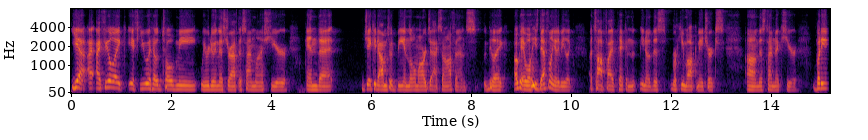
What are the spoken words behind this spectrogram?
Yeah, I, I feel like if you had told me we were doing this draft this time last year and that J.K. Dobbins would be in the Lamar Jackson offense, we'd be like, okay, well, he's definitely going to be like a top five pick in you know this rookie mock matrix um, this time next year. But he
